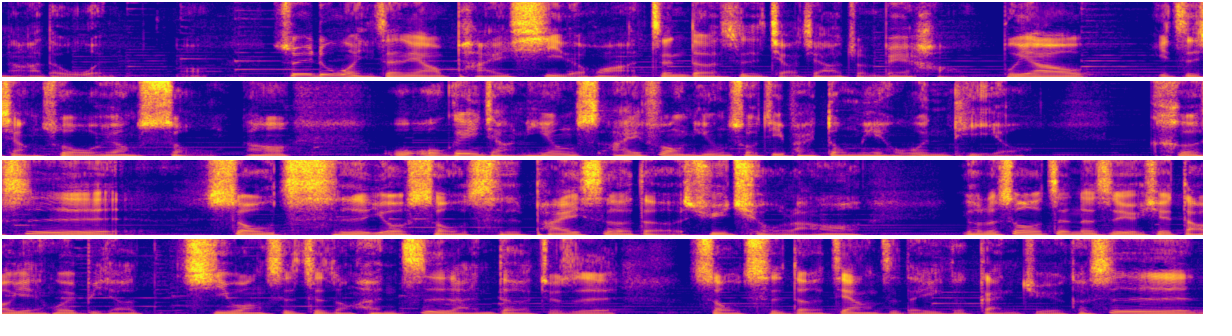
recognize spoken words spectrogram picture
拿的稳，所以如果你真的要拍戏的话，真的是脚架准备好，不要一直想说我用手，然后我我跟你讲，你用 iPhone，你用手机拍都没有问题哦，可是手持有手持拍摄的需求，然后。有的时候真的是有些导演会比较希望是这种很自然的，就是手持的这样子的一个感觉。可是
